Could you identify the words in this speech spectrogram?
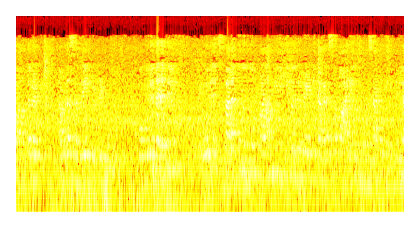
വാർത്തകൾ നമ്മുടെ ശ്രദ്ധയിൽപ്പെട്ടിട്ടുണ്ട്. ഒരു തരത്തിലും ഒരു സ്ഥലത്തു നിന്നും പണം പിരിക്കുന്നതിന് വേണ്ടി നഗരസഭ ആരെയും പ്രോത്സാഹിപ്പിക്കുന്നില്ല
